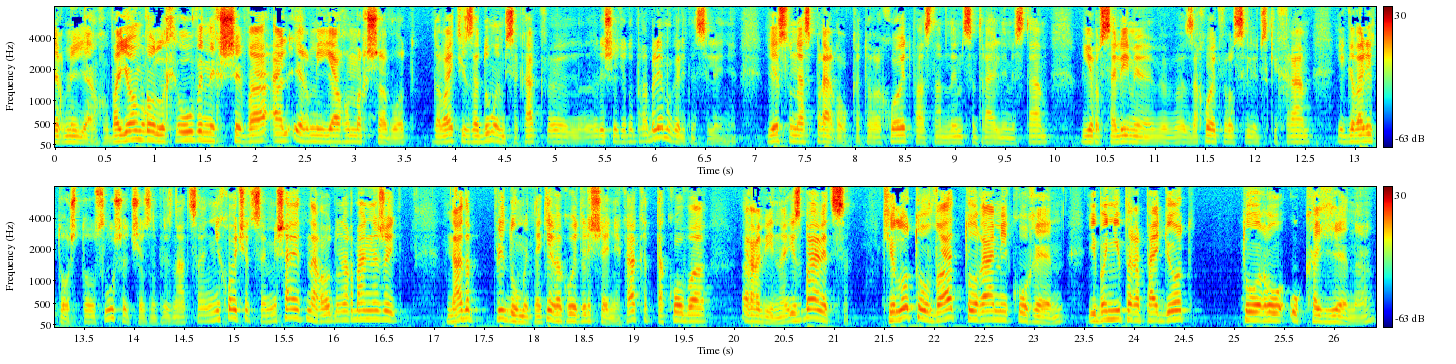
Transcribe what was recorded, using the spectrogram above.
Ирмияху. Вайомру лхувенных шева аль Ирмияху махшавот. Давайте задумаемся, как э, решить эту проблему, говорит население. Если у нас пророк, который ходит по основным центральным местам в Иерусалиме, заходит в Иерусалимский храм и говорит то, что слушать, честно признаться, не хочется, мешает народу нормально жить. Надо придумать, найти какое-то решение, как от такого равина избавиться. Килотова Турами Курен, ибо не пропадет Тору у Каена,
